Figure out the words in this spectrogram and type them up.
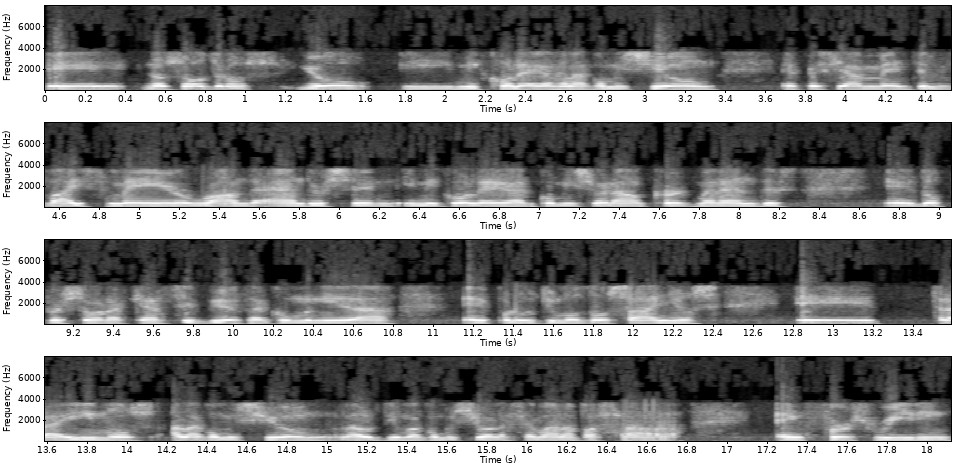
Eh, nosotros, yo y mis colegas en la comisión, especialmente el Vice Mayor Rhonda Anderson y mi colega el comisionado Kirk Menendez, eh, dos personas que han servido a esta comunidad eh, por los últimos dos años. Eh, traímos a la comisión, la última comisión la semana pasada, en first reading,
